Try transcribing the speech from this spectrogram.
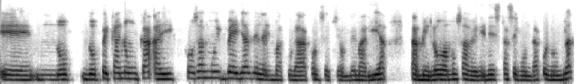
eh, no, no peca nunca. Hay cosas muy bellas de la Inmaculada Concepción de María, también lo vamos a ver en esta segunda columna,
